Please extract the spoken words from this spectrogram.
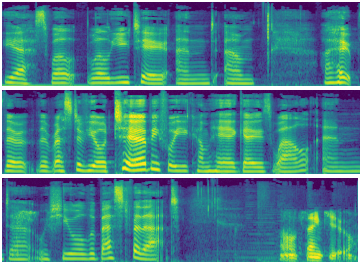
yes, well, well, you too, and um, I hope the the rest of your tour before you come here goes well, and uh, wish you all the best for that. Oh, thank you.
